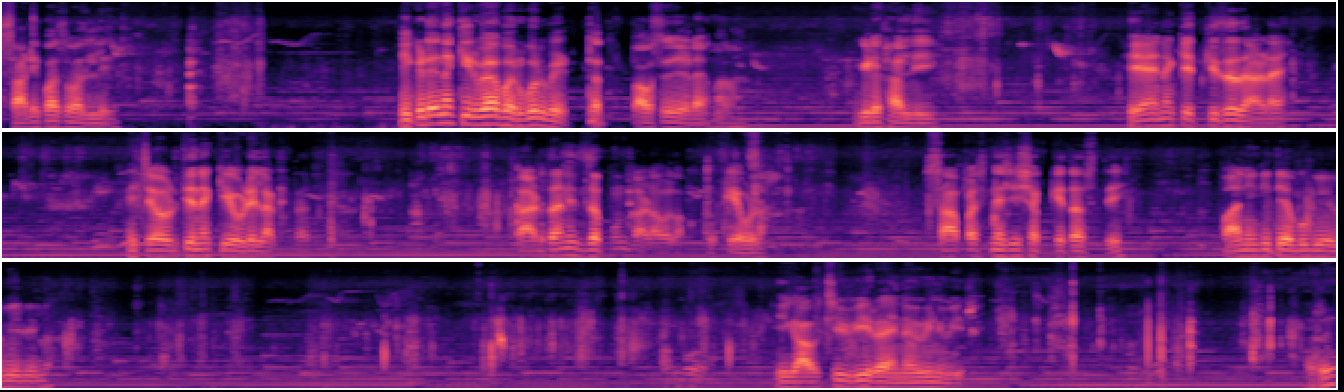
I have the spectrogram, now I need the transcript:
साडेपाच वाजले. इकडे ना किरव्या भरपूर भेटतात पावसाच्या टायमाला. इकडे खाली. हे आहे ना केतकीचं झाड आहे. ह्याच्यावरती ना केवडे लागतात. काढताना जपून काढावा लागतो केवढा. साप असण्याची शक्यता असते. पाणी किती आहे बघूया विहिरीला. ही गावची विहीर आहे नवीन विहीर. अरे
